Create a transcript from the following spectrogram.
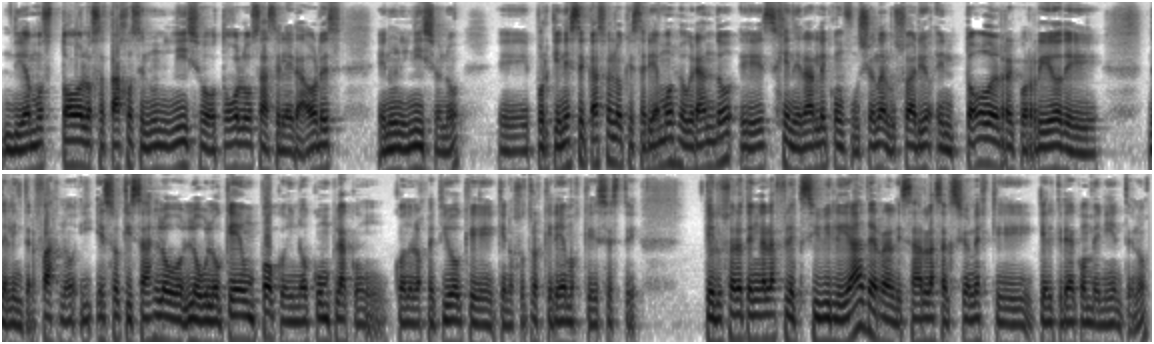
digamos, todos los atajos en un inicio o todos los aceleradores en un inicio, ¿no? Eh, porque en este caso lo que estaríamos logrando es generarle confusión al usuario en todo el recorrido de, la interfaz, ¿no? Y eso quizás lo, lo bloquee un poco y no cumpla con, el objetivo que, nosotros queremos, que es este, que el usuario tenga la flexibilidad de realizar las acciones que, que él crea conveniente, ¿no?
